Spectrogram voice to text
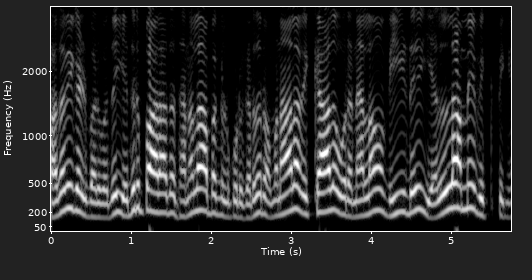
பதவிகள் வருவது எதிர்பாராத தனலாபங்கள் கொடுக்கறது ரொம்ப நாளாக விற்காத ஒரு நிலம் வீடு எல்லாமே விற்பீங்க.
